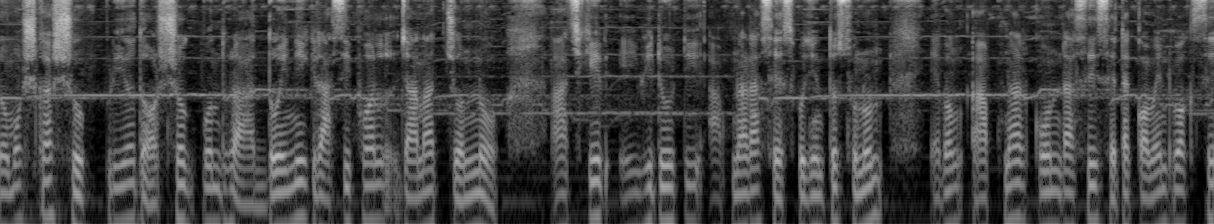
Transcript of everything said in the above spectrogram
নমস্কার, সুপ্রিয় দর্শক বন্ধুরা, দৈনিক রাশিফল জানার জন্য আজকের এই ভিডিওটি আপনারা শেষ পর্যন্ত শুনুন এবং আপনার কোন রাশি সেটা কমেন্ট বক্সে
